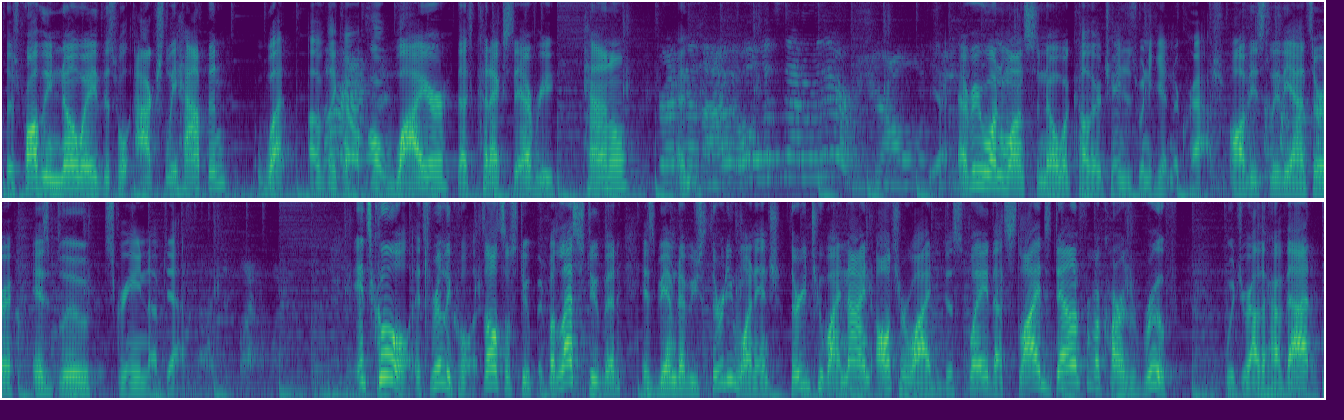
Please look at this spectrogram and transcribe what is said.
There's probably no way this will actually happen. What? Of like a, a wire that connects to every panel? And yeah, everyone wants to know what color it changes when you get in a crash. Obviously, the answer is blue screen of death. It's cool. It's really cool. It's also stupid. But less stupid is BMW's 31 inch, 32 by 9 ultra wide display that slides down from a car's roof. Would you rather have that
